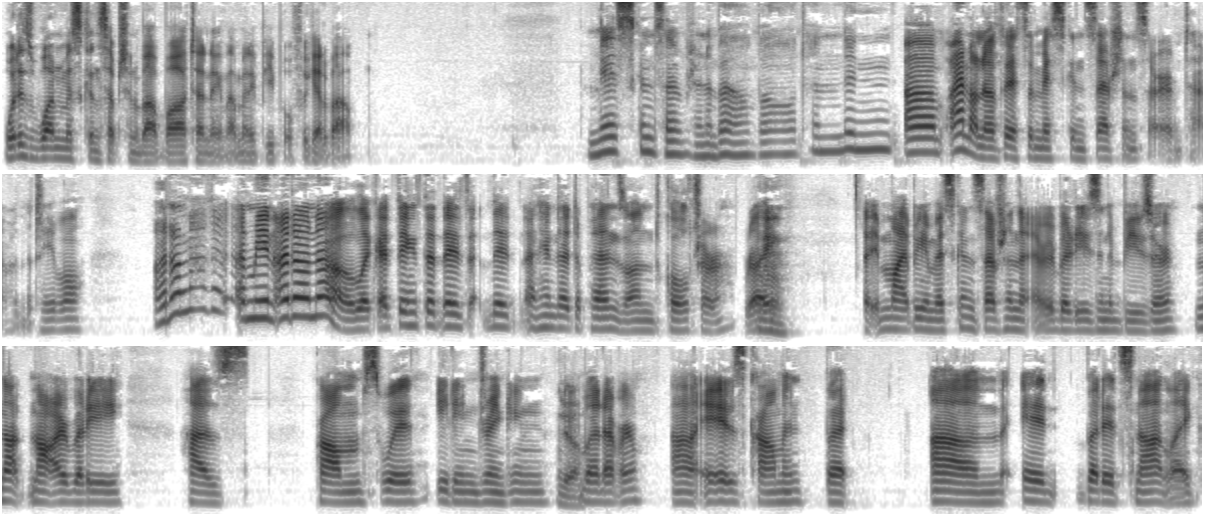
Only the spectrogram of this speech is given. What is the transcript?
What is one misconception about bartending that many people forget about? Misconception about bartending. Um, I don't know if it's a misconception. Sorry, I'm tapping the table. I don't know. That, I mean, I don't know. Like, I think that there's. That, I think that depends on culture, right? It might be a misconception that everybody's an abuser. Not not everybody has problems with eating, drinking, Yeah. whatever. Uh, it is common, but um, it but it's not like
